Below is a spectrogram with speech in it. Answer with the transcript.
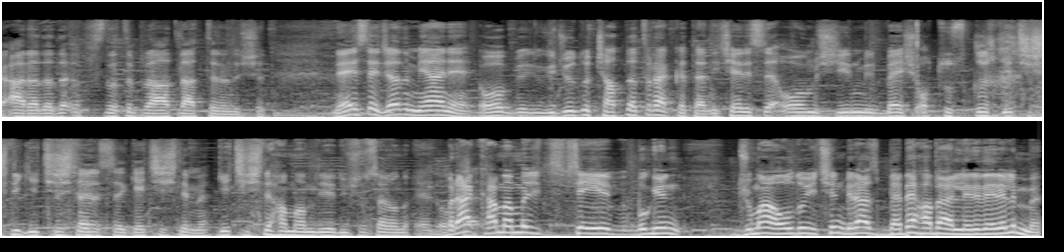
Ve arada da ıslatıp rahatlattığını düşün. Neyse canım yani o vücudu çatlatır hakikaten. İçerisi olmuş 25, 30, 40. Geçişli geçişli. Dışarısı geçişli mi? Geçişli hamam diye düşün sen onu. Evet, Bırak kadar- hamamı şeyi bugün cuma olduğu için biraz bebe haberleri verelim mi?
